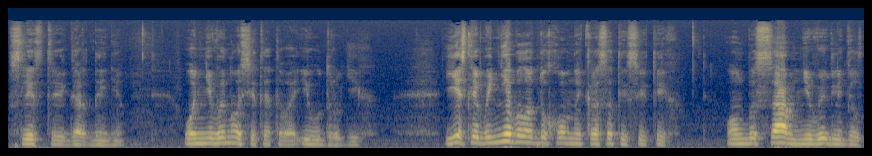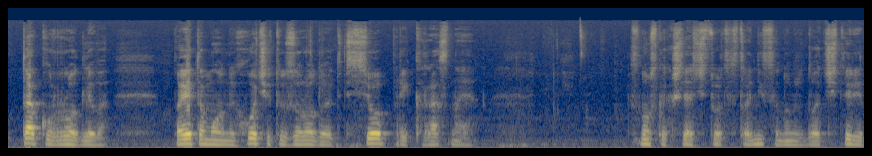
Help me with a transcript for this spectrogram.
вследствие гордыни. Он не выносит этого и у других. Если бы не было духовной красоты святых, он бы сам не выглядел так уродливо. Поэтому он и хочет изуродовать все прекрасное. Сноска к 64 странице, номер 24.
